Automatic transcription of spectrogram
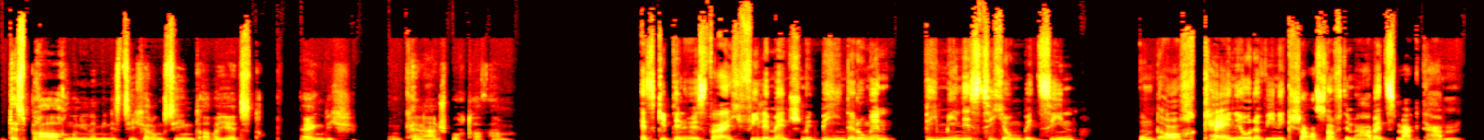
das brauchen und in der Mindestsicherung sind, aber jetzt eigentlich keinen Anspruch drauf haben. Es gibt in Österreich viele Menschen mit Behinderungen, die Mindestsicherung beziehen und auch keine oder wenig Chancen auf dem Arbeitsmarkt haben.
